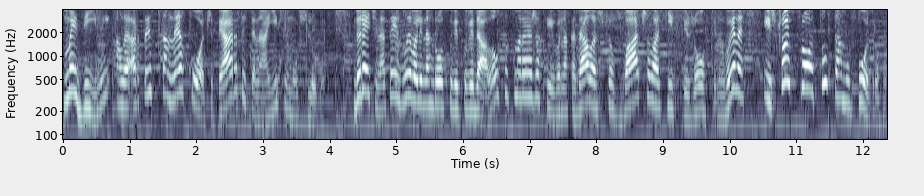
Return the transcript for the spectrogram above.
медійний, але артистка не хоче піаритися на їхньому шлюбі. До речі, на цей злив Аліна Гросу відповідала у соцмережах, і вона казала, що бачила ті всі жовті новини і щось про ту саму подругу.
